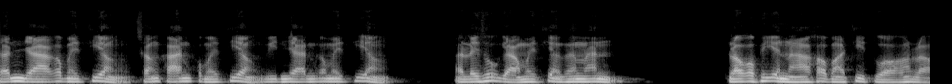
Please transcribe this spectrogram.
สัญญาก็ไม่เที่ยง สังขารก็ไม่เที่ยง วิญญาณก็ไม่เที่ยง อะไรทุกอย่างไม่เที่ยงทั้งนั้น เราก็พิจารณาเข้ามาที่ตัวของเรา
